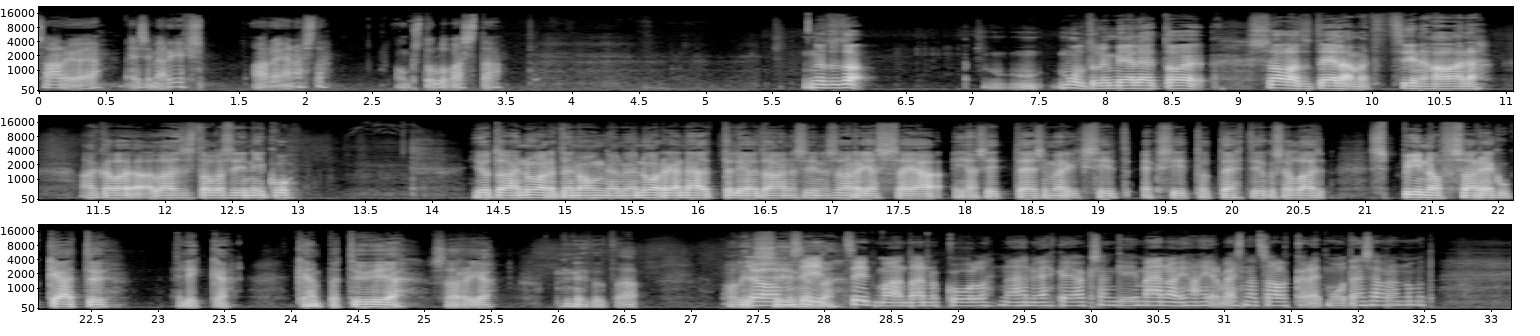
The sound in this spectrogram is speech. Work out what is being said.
sarjoja esimerkiksi Areenasta? Onko tullut vastaan? No tota, mulla tuli mieleen toi salatut elämät. Siinähän on aina aika lailla niinku – jotain nuorten ongelmia, nuoria näyttelijöitä aina siinä sarjassa ja, ja sitten esimerkiksi siitä, eikö siitä ole tehty joku sellainen spin-off-sarja kuin Käty, eli Kämppä tyhjä sarja, niin tota, oliko Joo, siinä siitä, siitä mä oon tainnut kuulla, nähnyt ehkä jaksonkin. Mä en ole ihan hirveästi näitä salkkareita muuten seurannut, mutta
